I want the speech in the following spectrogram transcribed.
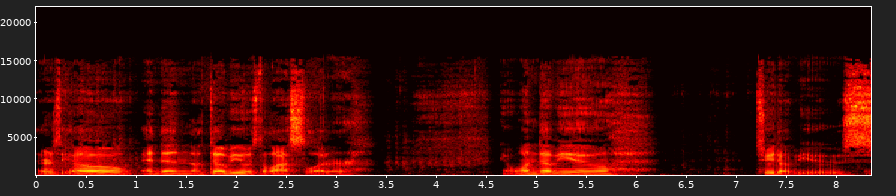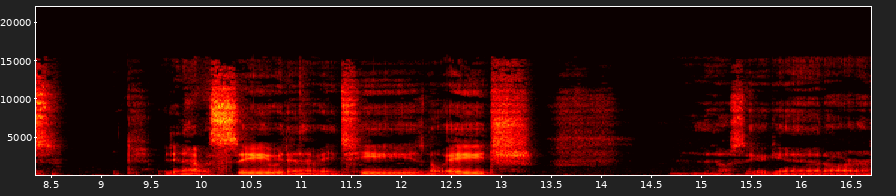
there's the O, and then a W is the last letter. Got one W, two W's. We didn't have a C, we didn't have any T's, no H, no C again, or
